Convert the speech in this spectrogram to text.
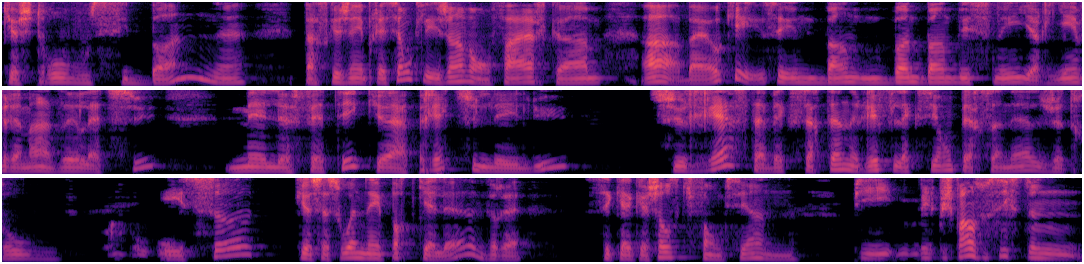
que je trouve aussi bonne parce que j'ai l'impression que les gens vont faire comme ah ben ok c'est une bande bonne bande dessinée il y a rien vraiment à dire là-dessus mais le fait est qu'après que tu l'aies lu tu restes avec certaines réflexions personnelles je trouve et ça que ce soit n'importe quelle œuvre c'est quelque chose qui fonctionne puis, puis je pense aussi que c'est une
